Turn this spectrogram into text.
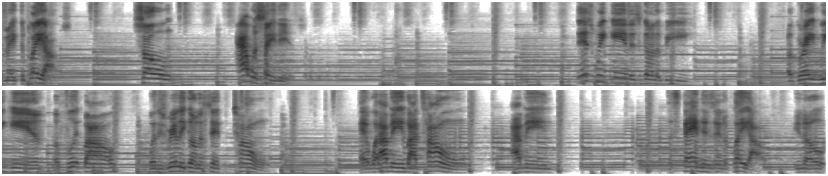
to make the playoffs. So I would say this. This weekend is gonna be a great weekend of football, but it's really gonna set the tone. And what I mean by tone, I mean the standings in the playoffs. You know,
